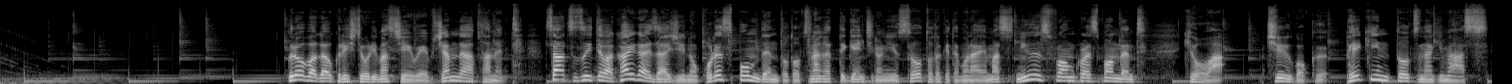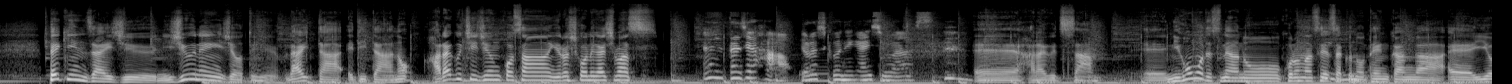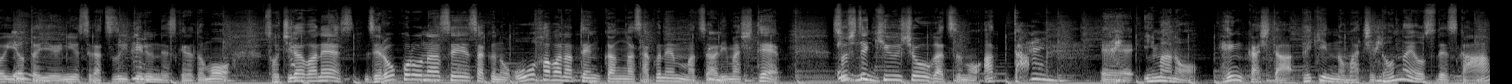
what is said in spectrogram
グローバーがお送りしております。J-Wave ジャムダープラネットさあ続いては海外在住のコレスポンデントとつながって現地のニュースを届けてもらいます。ニュース from コレスポンデント今日は中国北京とつなぎます。北京在住20年以上というライターエディターの原口純子さん。よろしくお願いします。嗯，大家好，よろしくお願いします。えー原口さん、えー日本もですねあのコロナ政策の転換が、えーいよいよというニュースが続いているんですけれども、そちらはねゼロコロナ政策の大幅な転換が昨年末ありまして、そして旧正月もあった、はい。えー今の変化した北京の街どんな様子ですか、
